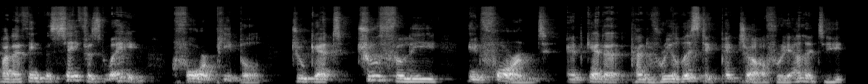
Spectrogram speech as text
But I think the safest way for people to get truthfully informed and get a kind of realistic picture of reality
